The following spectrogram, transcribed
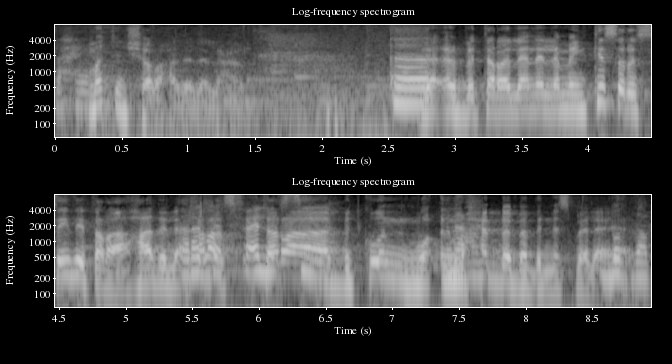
صحيح. ما تنشر هذه الألعاب آه، لا ترى لأن لما ينكسر السيدي ترى ردة خلاص ترى نفسية. بتكون نعم. محببه بالنسبة له. بالضبط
